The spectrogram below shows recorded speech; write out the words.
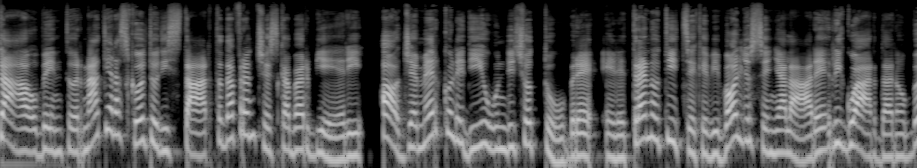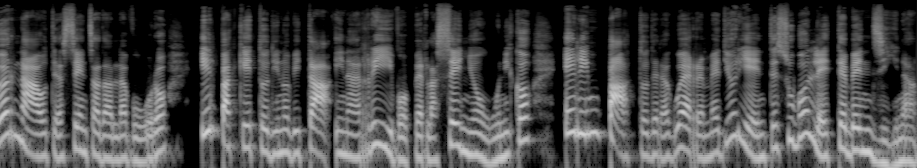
Ciao, bentornati all'ascolto di Start da Francesca Barbieri. Oggi è mercoledì 11 ottobre e le tre notizie che vi voglio segnalare riguardano burnout e assenza dal lavoro, il pacchetto di novità in arrivo per l'assegno unico e l'impatto della guerra in Medio Oriente su bollette e benzina.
